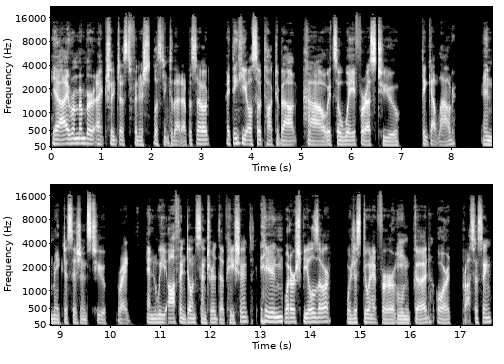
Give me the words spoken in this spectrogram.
Yeah, I remember actually just finished listening to that episode I think he also talked about how it's a way for us to think out loud and make decisions too, right? And we often don't center the patient in what our spiels are. We're just doing it for our own good or processing.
